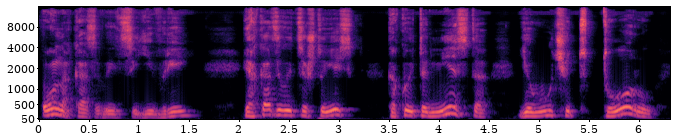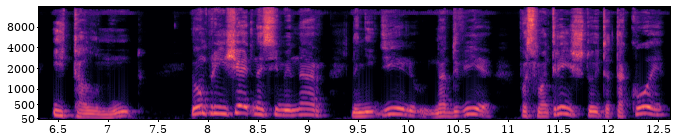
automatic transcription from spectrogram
он оказывается еврей. И оказывается, что есть какое-то место, где учат Тору и Талмуд. И он приезжает на семинар на неделю, на две, посмотреть, что это такое.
